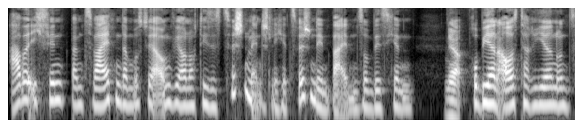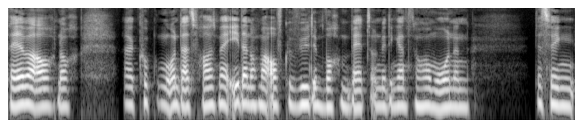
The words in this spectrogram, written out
Aber ich finde, beim zweiten, da musst du ja irgendwie auch noch dieses Zwischenmenschliche zwischen den beiden so ein bisschen Ja, probieren, austarieren und selber auch noch äh, gucken. Und als Frau ist man ja eh dann nochmal aufgewühlt im Wochenbett und mit den ganzen Hormonen. Deswegen,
